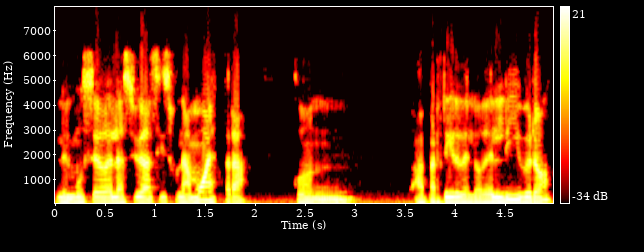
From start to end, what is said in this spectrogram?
en el Museo de la Ciudad, se hizo una muestra con, a partir de lo del libro.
